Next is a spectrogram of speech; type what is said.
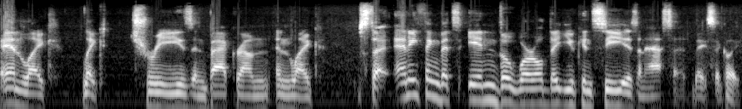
and like like trees and background and like st- anything that's in the world that you can see is an asset basically.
